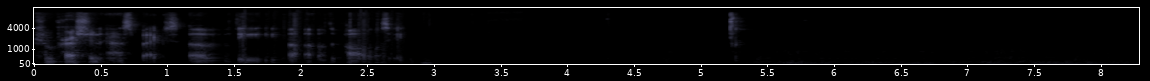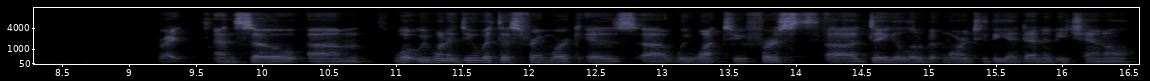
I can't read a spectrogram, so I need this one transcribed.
compression aspect of the, of the policy. Right. And so um, what we want to do with this framework is uh, we want to first uh, dig a little bit more into the identity channel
